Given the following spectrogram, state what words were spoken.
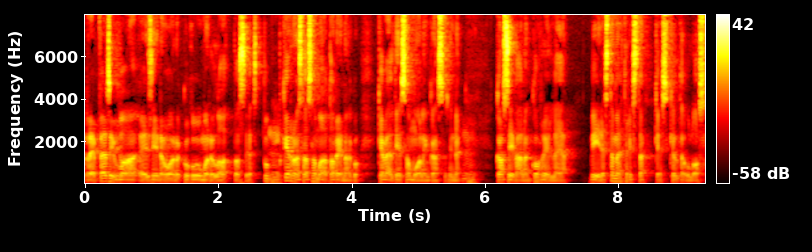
Repäsin vaan, ei siinä voinut kuin huumorilla ottaa se. Ja sitten mm. kerroin sitä samaa tarinaa, kun käveltiin Samuelin kanssa sinne mm. kasiväylän korille ja viidestä metristä keskeltä ulos.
